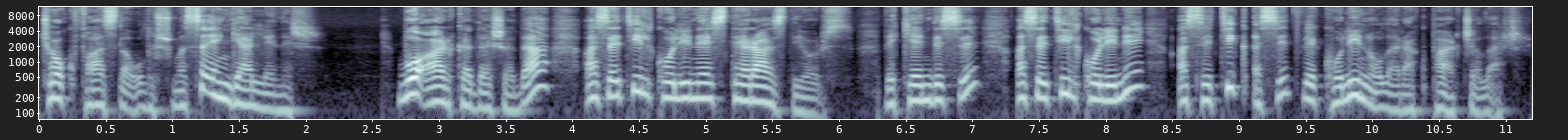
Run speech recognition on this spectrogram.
çok fazla oluşması engellenir. Bu arkadaşa da asetilkolinesteraz diyoruz ve kendisi asetilkolini asetik asit ve kolin olarak parçalar.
